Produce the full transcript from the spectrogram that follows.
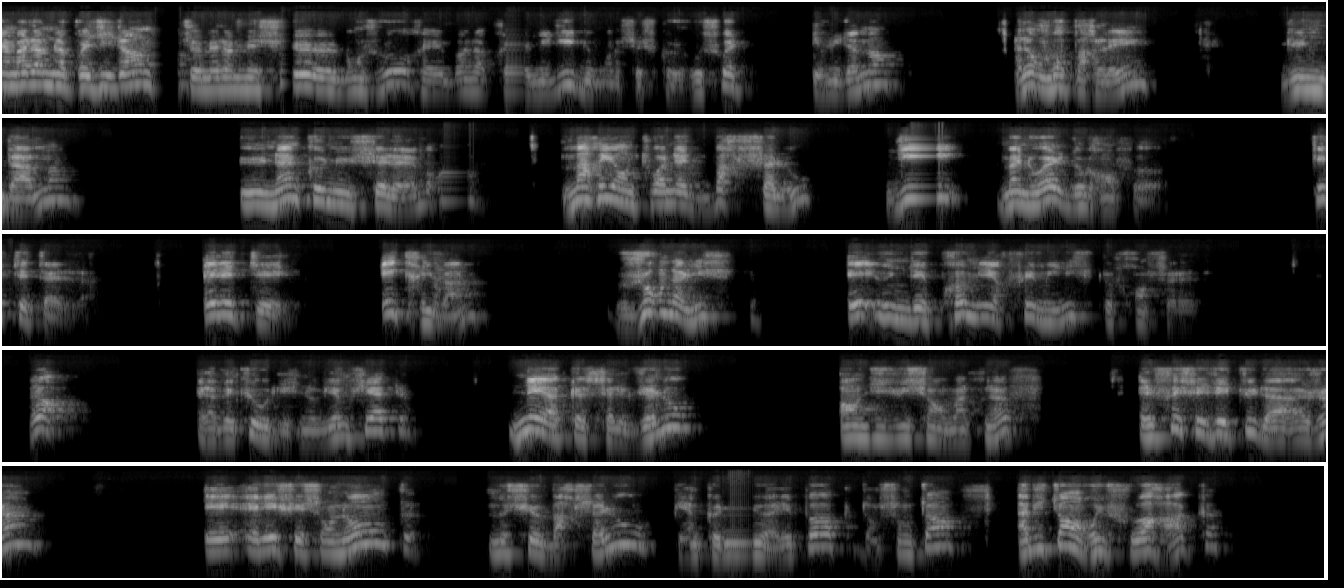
Madame la Présidente, Mesdames, Messieurs, bonjour et bon après-midi. Du c'est ce que je vous souhaite, évidemment. Alors, on va parler d'une dame, une inconnue célèbre, Marie-Antoinette Barchalou, dit Manuel de Grandfort. Qu'était-elle? Elle était écrivain, journaliste et une des premières féministes françaises. Alors, elle a vécu au XIXe siècle, née à Casteljalou en 1829. Elle fait ses études à Agen et elle est chez son oncle, M. Barchalou, bien connu à l'époque, dans son temps, habitant rue Floirac.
